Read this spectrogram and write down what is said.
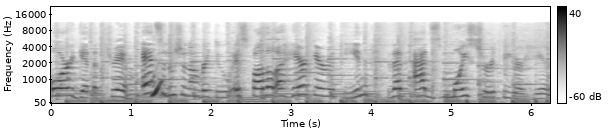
or get a trim. And solution number two is follow a hair care routine that adds moisture to your hair.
